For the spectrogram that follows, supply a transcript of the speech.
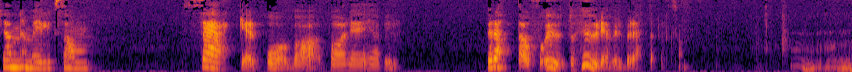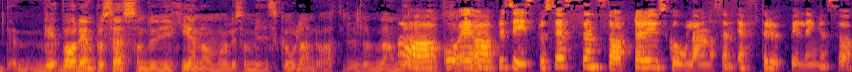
känner mig liksom säker på vad, vad det är jag vill berätta och få ut och hur jag vill berätta. Liksom. Var det en process som du gick igenom liksom i skolan då? Att landa ja, och, ja, precis. Processen startade i skolan och sen efter utbildningen så,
